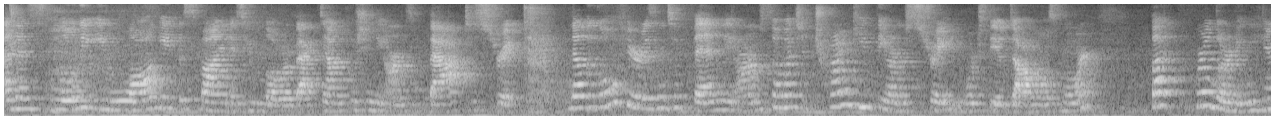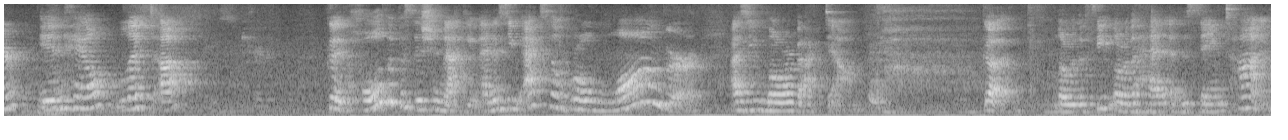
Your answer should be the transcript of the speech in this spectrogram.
and then slowly elongate the spine as you lower back down, pushing the arms back to straight. Now the goal here isn't to bend the arms so much, try and keep the arms straight, works the abdominals more. But we're learning here. Inhale, lift up. Good, hold the position, Matthew. And as you exhale, grow longer as you lower back down. Good. Lower the feet, lower the head at the same time.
